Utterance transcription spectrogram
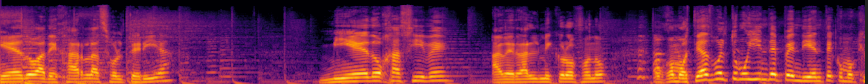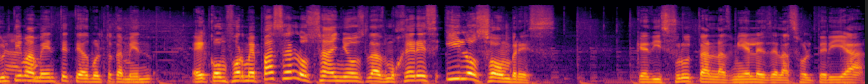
¿Miedo a dejar la soltería? ¿Miedo, Jacibe? A ver, el micrófono. O como te has vuelto muy independiente, como que últimamente te has vuelto también... eh, conforme pasan los años, las mujeres y los hombres que disfrutan las mieles de la soltería,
